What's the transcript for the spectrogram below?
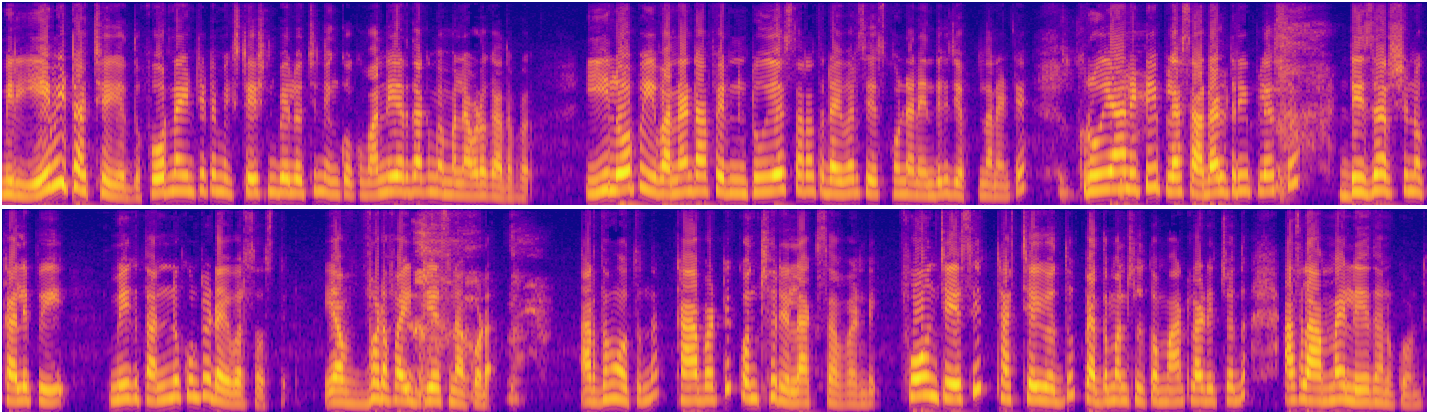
మీరు ఏమీ టచ్ చేయొద్దు. ఫోర్ నైంటీ మీకు స్టేషన్ బెయిల్ వచ్చింది. ఇంకొక వన్ ఇయర్ దాకా మిమ్మల్ని ఎవడో కదపరు. ఈ లోపు ఈ వన్ అండ్ హాఫ్ ఇయర్ నేను టూ ఇయర్స్ తర్వాత డైవర్స్ చేసుకోండి అని ఎందుకు చెప్తున్నానంటే cruelty plus adultery plus desertion కలిపి మీకు తన్నుకుంటూ డైవర్స్ వస్తాయి. ఎవడ ఫైట్ చేసినా కూడా. అర్థమవుతుందా? కాబట్టి కొంచెం రిలాక్స్ అవ్వండి. ఫోన్ చేసి టచ్ చేయొద్దు. పెద్ద మనుషులతో మాట్లాడించొద్దు అసలు ఆ అమ్మాయి లేదనుకోండి.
